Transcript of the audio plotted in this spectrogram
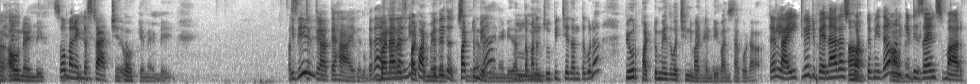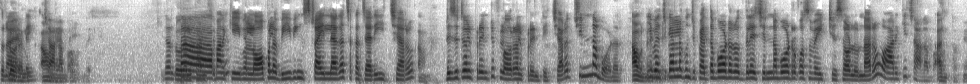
అవునండి సో మనం ఇంకా స్టార్ట్ చేద్దాం ఓకేనండి ఇది క్లాత్ హాయిగా కదా బనారస్ పట్టు మీద పట్టు? మీదేనండి ఇదంతా మనం. చూపించేదంతా కూడా ప్యూర్ పట్టు మీద వచ్చినవేనండి మీద ఇవంతా కూడా అంటే లైట్ వెయిట్ బెనారస్ పట్టు మీద మనకి. డిజైన్స్ మారుతున్నాయండి చాలా. బాగుంది ఇదంతా. మనకి లోపల వీవింగ్ స్టైల్ లాగా చక్కగా జరీ ఇచ్చారు. డిజిటల్ ప్రింట్ ఫ్లోరల్ ప్రింట్ ఇచ్చారు. చిన్న బోర్డర్. ఈ అవునండి మధ్యకాలంలో కొంచెం పెద్ద బోర్డర్ వద్దులే చిన్న బోర్డర్ కోసం వెయిట్ చేసే వాళ్ళు ఉన్నారు. వారికి చాలా బాగుంటుంది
